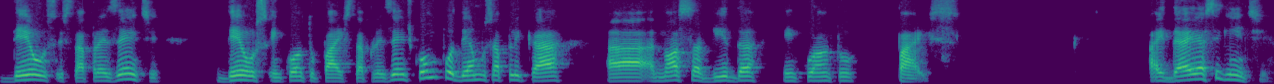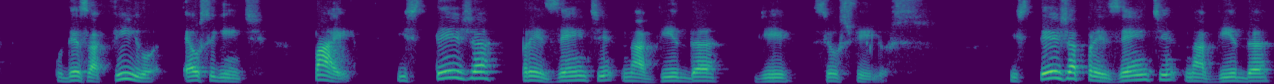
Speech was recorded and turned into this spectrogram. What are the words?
Deus está presente Deus, enquanto Pai, está presente, como podemos aplicar a nossa vida enquanto pais? A ideia é a seguinte: o desafio é o seguinte, pai, esteja presente na vida de seus filhos. Esteja presente na vida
